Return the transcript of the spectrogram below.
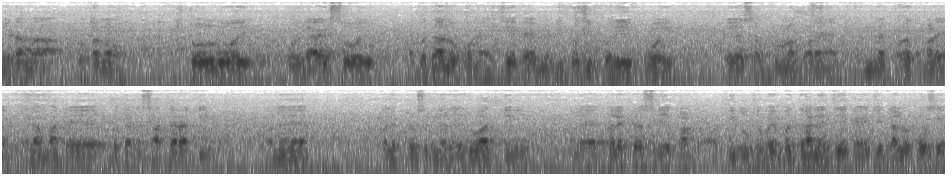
મેળામાં પોતાનો સ્ટોલ હોય કોઈ રાઇડ્સ હોય આ બધા લોકોને જે કાંઈ એમને ડિપોઝિટ ભરી હોય એ સંપૂર્ણપણે એમને પરત મળે, એના માટે બધાને સાથે રાખી અને કલેક્ટરશ્રીને રજૂઆત કરી અને કલેક્ટરશ્રીએ પણ કીધું કે ભાઈ બધાને જે કાંઈ જેટલા લોકો છે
